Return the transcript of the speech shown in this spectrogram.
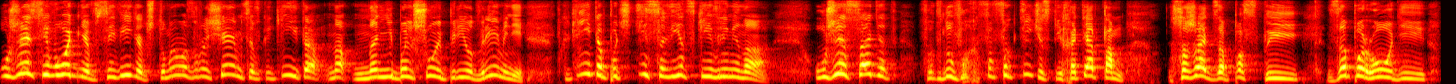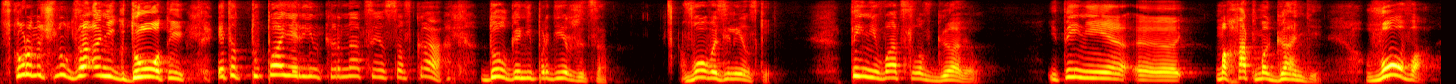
Уже сегодня все видят, что мы возвращаемся в какие-то, на, на небольшой период времени, в какие-то почти советские времена. Уже садят, ну, фактически хотят там сажать за посты, за пародии, скоро начнут за анекдоты. Это тупая реинкарнация совка долго не продержится. Вова Зеленский, ты не Вацлав Гавел, и ты не э, Махатма Ганди. Вова,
